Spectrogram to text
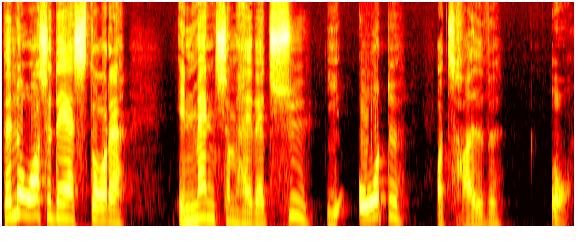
Der lå også der, står der, en mand, som havde været syg i 38 år.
